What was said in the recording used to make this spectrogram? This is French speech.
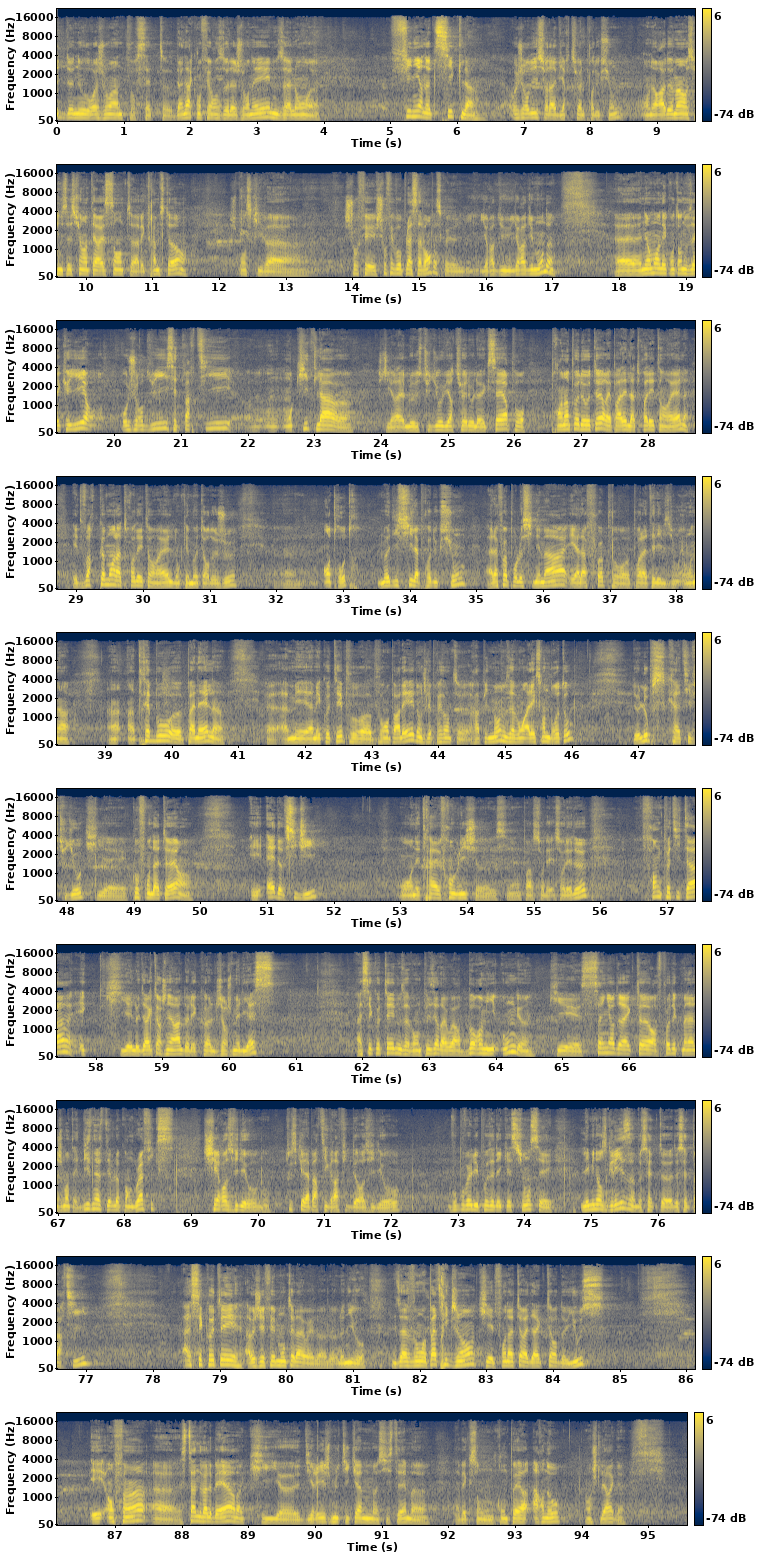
De nous rejoindre pour cette dernière conférence de la journée. Nous allons euh, finir notre cycle aujourd'hui sur la virtual production. On aura demain aussi une session intéressante avec Framestore. Je pense qu'il va chauffer, chauffer vos places avant parce qu'il y, aura du, y aura du monde. Euh, néanmoins, on est content de vous accueillir. Aujourd'hui, cette partie, on, quitte là, euh, je dirais, le studio virtuel ou XR pour prendre un peu de hauteur et parler de la 3D temps réel et de voir comment la 3D temps réel, donc les moteurs de jeu, euh, entre autres, modifie la production à la fois pour le cinéma et à la fois pour, pour la télévision. Et on a un, très beau euh, panel euh, à, mes, à mes côtés pour, pour en parler. Donc je les présente rapidement. Nous avons Alexandre Breteau de Loops Creative Studio qui est cofondateur et Head of CG. On est très franglish ici, on parle sur les, sur les deux. Franck Petita, qui est le directeur général de l'école Georges Méliès. À ses côtés, nous avons le plaisir d'avoir Boromi Hong, qui est Senior Director of Product Management and Business Development Graphics chez Rose Video, tout ce qui est la partie graphique de Rose Video. Vous pouvez lui poser des questions, c'est l'éminence grise de cette, cette partie. À ses côtés, ah, j'ai fait monter là le, niveau. Nous avons Patrick Jean, qui est le fondateur et directeur de Youth, et enfin, euh, Stan Valbert, qui euh, dirige Multicam System euh, avec son compère Arnaud Anschlerg,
